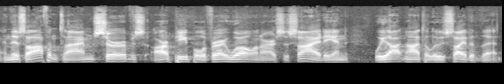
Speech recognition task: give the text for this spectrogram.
And this oftentimes serves our people very well in our society, and we ought not to lose sight of that.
